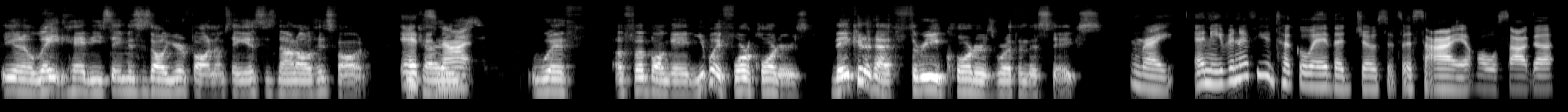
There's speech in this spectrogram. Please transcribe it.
you know late hit. And he's saying this is all your fault, and I'm saying this is not all his fault. It's not with a football game. You play four quarters. They could have had three quarters worth of mistakes. Right. And even if you took away the Joseph Ossai whole saga,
